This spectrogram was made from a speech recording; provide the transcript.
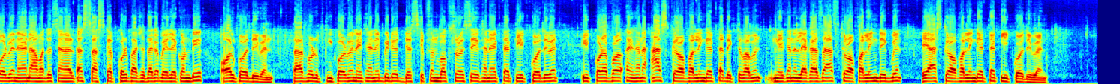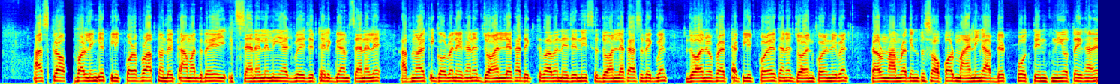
করবেন অ্যান্ড আমাদের চ্যানেলটা সাবস্ক্রাইব করে পাশে থাকা বেল আইকনটি অল করে দিবেন। তারপর কী করবেন, এখানে ভিডিওর ডেসক্রিপশন বক্স রয়েছে, এখানে একটা ক্লিক করে দিবেন। ক্লিক করার পর এখানে আজকের অফার লিঙ্ক একটা দেখতে পাবেন। এখানে লেখা আছে আজকের অফার লিঙ্ক দেখবেন। এই আজকের অফার লিঙ্কে একটা ক্লিক করে দেবেন। আজকের অফার লিঙ্কে ক্লিক করার পর আপনাদেরকে আমাদের এই চ্যানেলে নিয়ে আসবে, এই যে টেলিগ্রাম চ্যানেলে আপনারা কি করবেন? এখানে জয়েন লেখা দেখতে পাবেন। এই যে নিচে জয়েন লেখা আছে দেখবেন। জয়েনের উপর একটা ক্লিক করে এখানে জয়েন করে নেবেন। কারণ আমরা কিন্তু সকল মাইনিং আপডেট প্রতিনিয়ত এখানে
